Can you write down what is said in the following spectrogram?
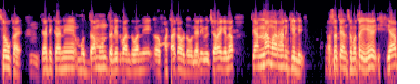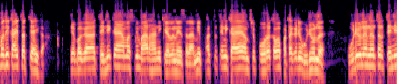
चौक आहे. त्या ठिकाणी मुद्दाम म्हणून दलित बांधवांनी फटाका उडवले आणि विचारा गेलं त्यांना मारहाण केली. असं त्यांचं मत आहे. हे- यामध्ये काय तथ्य आहे का? हे बघा त्यांनी काय आम्हाला मारहाणी केलं नाही सर. आम्ही फक्त त्यांनी काय आमचे पोरं कवा फटाकडी उडवलं. उडवल्यानंतर त्यांनी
